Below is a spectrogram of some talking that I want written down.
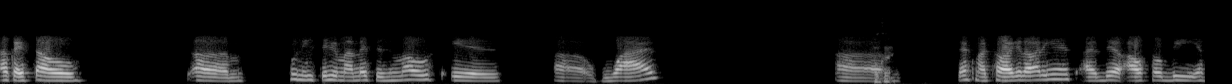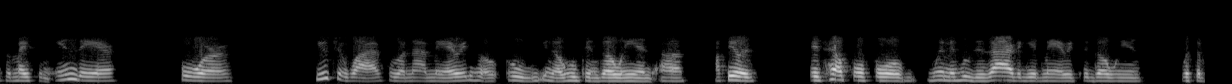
Okay, so um, who needs to hear my message most is uh, wives. Um, okay. That's my target audience. Uh, there'll also be information in there for future wives who are not married, who, who you know, who can go in. Uh, I feel it's it's helpful for women who desire to get married to go in with the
